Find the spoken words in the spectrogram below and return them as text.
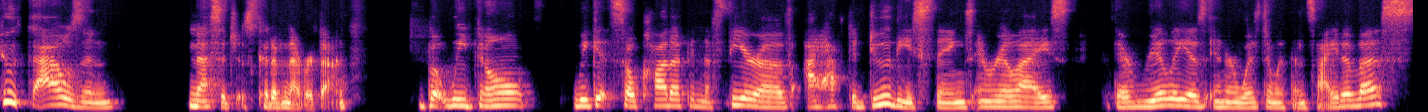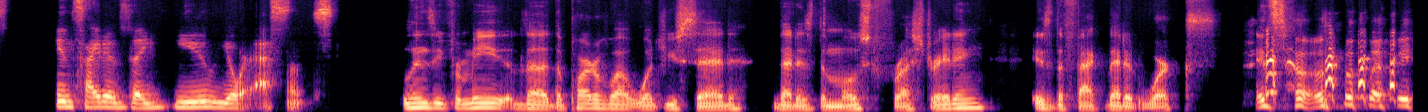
2000 messages could have never done. But we don't, we get so caught up in the fear of, I have to do these things and realize there really is inner wisdom within inside of us, inside of the you, your essence. Linzy, for me, the the part about what you said that is the most frustrating is the fact that it works. And so let me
